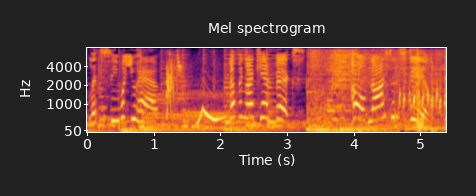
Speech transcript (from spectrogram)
Let's see what you have. Nothing I can't fix. Hold nice and still.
